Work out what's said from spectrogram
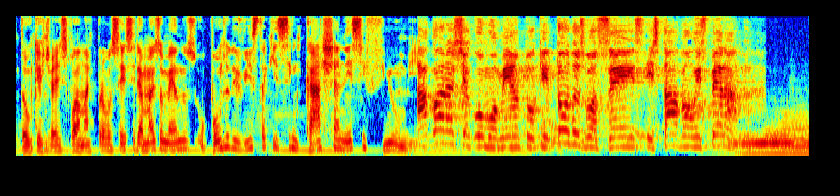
Então, o que a gente vai explanar aqui pra vocês seria mais ou menos o ponto de vista que se encaixa nesse filme. Agora chegou o momento que todos vocês estavam esperando.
